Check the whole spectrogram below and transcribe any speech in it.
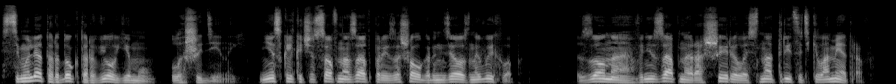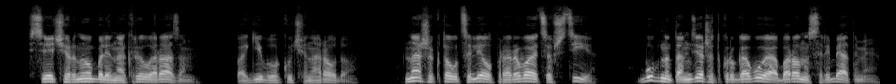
Стимулятор доктор вел ему лошадиный. Несколько часов назад произошел грандиозный выхлоп. Зона внезапно расширилась на 30 километров. Все Чернобыли накрыло разом. Погибла куча народу. Наши, кто уцелел, прорываются в шти. Бубна там держит круговую оборону с ребятами.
